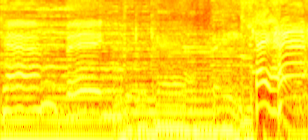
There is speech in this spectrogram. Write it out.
cafe. Little cafe. Hey, hey.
